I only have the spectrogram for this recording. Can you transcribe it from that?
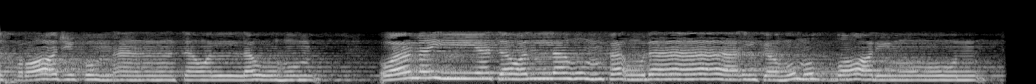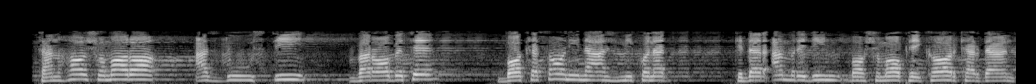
إخراجكم أن تولوهم ومن يتولهم فأولئك هم الظالمون تنها شما را از دوستی و رابطه با کسانی نه می کند که در امر دین با شما پیکار کردند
